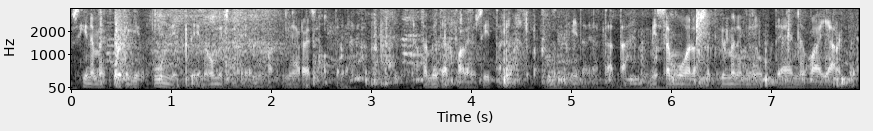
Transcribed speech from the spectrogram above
siinä me kuitenkin punnittiin omistajien vaatimia reseptejä, että miten paljon sitä ja mitä ja tätä, missä muodossa 10 minuuttia ennen vai jälkeen.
